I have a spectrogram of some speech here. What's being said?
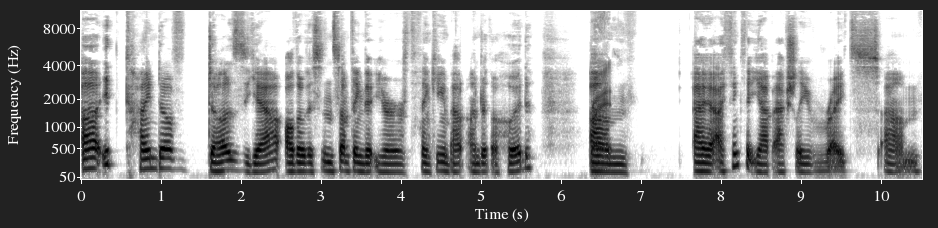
Uh, it kind of does, yeah. Although this isn't something that you're thinking about under the hood. Right. Um, I, I think that Yap actually writes, um,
